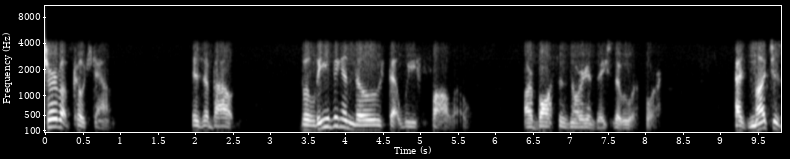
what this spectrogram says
serve up, coach down is about believing in those that we follow, our bosses and organizations that we work for. As much as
